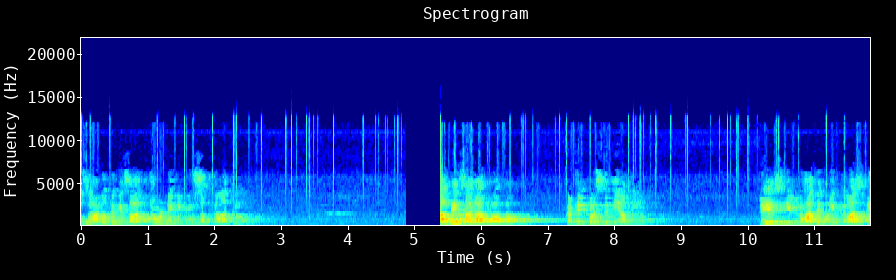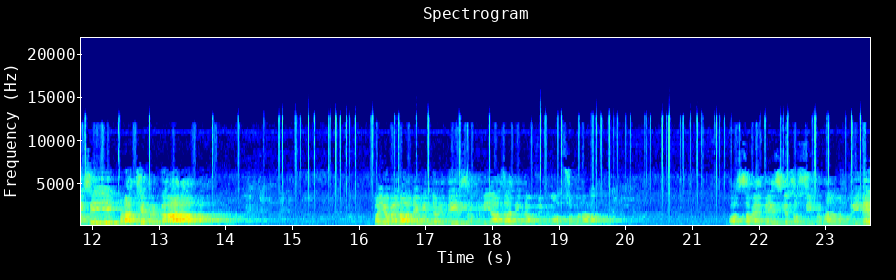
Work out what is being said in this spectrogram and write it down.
उस आनंद के साथ जोड़ने की फुर्सत कहाँ थी? देश आज़ाद हुआ था? कठिन परिस्थितियाँ थी। देश की विभाजन की त्रासदी से एक बड़ा क्षेत्र करा रहा था। भाइयों बहनों, लेकिन जब देश अपनी आज़ादी का अमृत महोत्सव मना रहा था उस समय देश के यशस्वी प्रधानमंत्री ने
